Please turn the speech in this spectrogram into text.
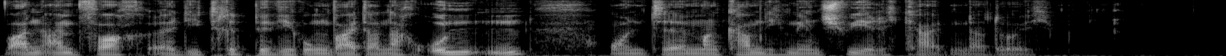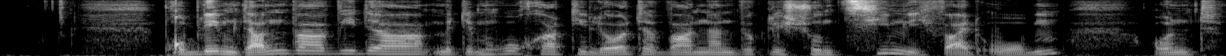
waren einfach äh, die Trittbewegungen weiter nach unten und äh, man kam nicht mehr in Schwierigkeiten dadurch. Problem dann war wieder mit dem Hochrad, die Leute waren dann wirklich schon ziemlich weit oben. Und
